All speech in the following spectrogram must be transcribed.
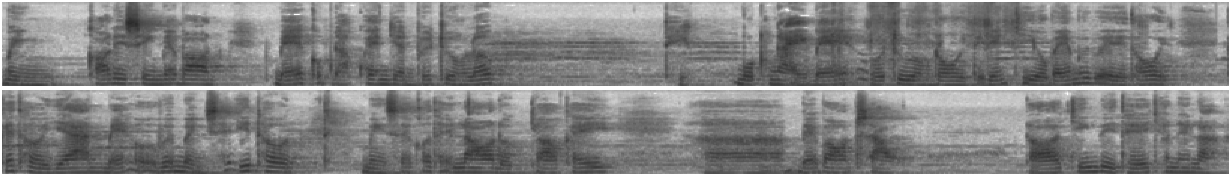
mình có đi sinh bé bon bé cũng đã quen dần với trường lớp. Thì một ngày bé ở trường rồi thì đến chiều bé mới về thôi. Cái thời gian bé ở với mình sẽ ít hơn. Mình sẽ có thể lo được cho cái à, bé bon sau. Đó chính vì thế cho nên là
